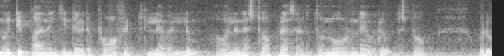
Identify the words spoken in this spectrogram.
നൂറ്റി പതിനഞ്ചിന്റെ ഒരു പ്രോഫിറ്റ് ലെവലിലും അതുപോലെ തന്നെ സ്റ്റോപ്പ് ലോസ് ആയിട്ട് തൊണ്ണൂറിന്റെ ഒരു സ്റ്റോപ്പ് ഒരു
